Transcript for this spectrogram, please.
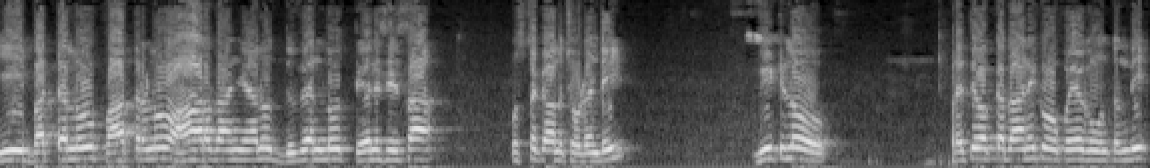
ఈ బట్టలు పాత్రలు ఆహార ధాన్యాలు దువ్వెన్లు తేనె సీసా పుస్తకాలు చూడండి. వీటిలో ప్రతి ఒక్క దానికి ఉపయోగం ఉంటుంది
